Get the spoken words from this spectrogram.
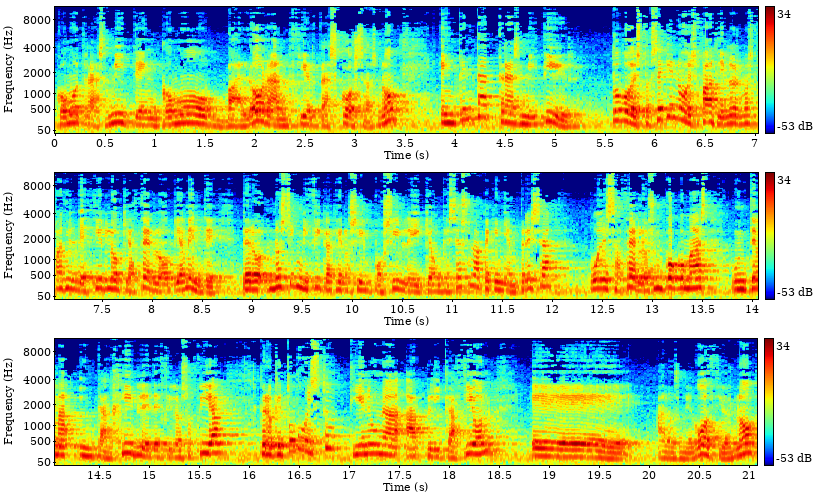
cómo transmiten, cómo valoran ciertas cosas, ¿no? E intenta transmitir todo esto. Sé que no es fácil, no es más fácil decirlo que hacerlo, obviamente, pero no significa que no sea imposible y que aunque seas una pequeña empresa, puedes hacerlo. Es un poco más un tema intangible de filosofía, pero que todo esto tiene una aplicación eh, a los negocios, ¿no?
